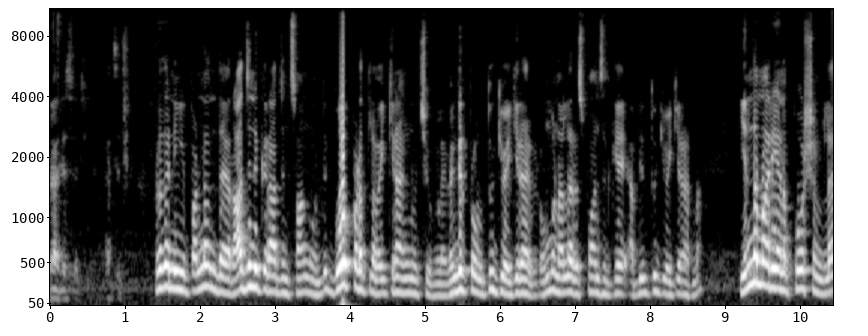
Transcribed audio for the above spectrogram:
பேஜஸ் வச்சு. பிரதர் நீங்கள் பண்ண இந்த ராஜனுக்கு ராஜன் சாங் வந்து கோட் படத்தில் வைக்கிறாங்கன்னு வச்சுக்கோங்களேன். வெங்கட் பிரபு தூக்கி வைக்கிறாரு. ரொம்ப நல்ல ரெஸ்பான்ஸ் இருக்கே அப்படின்னு தூக்கி வைக்கிறாருன்னா எந்த மாதிரியான போர்ஷனில்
